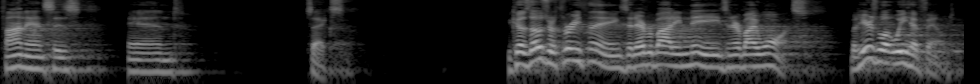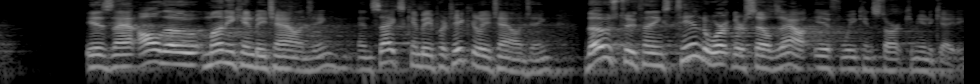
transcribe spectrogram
finances, and sex. Because those are three things that everybody needs and everybody wants. But here's what we have found is that although money can be challenging and sex can be particularly challenging, those two things tend to work themselves out if we can start communicating.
